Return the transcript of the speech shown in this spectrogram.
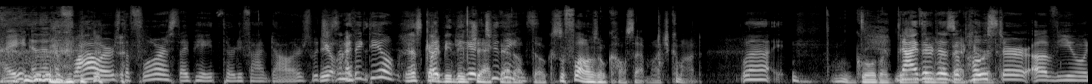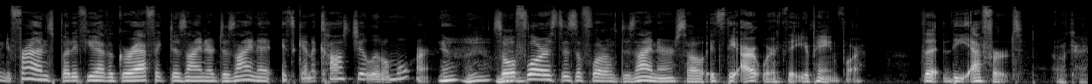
Right? And then the flowers, the florist, I paid thirty five dollars, which You know, isn't a big deal. That's got to be you they jack that up though, because the flowers don't cost that much. Come on, Well, the. neither thing in my does a poster of you and your friends. But if you have a graphic designer design it, it's going to cost you a little more. Yeah, yeah. So a florist is a floral designer. So it's the artwork that you're paying for, the the effort. Okay.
